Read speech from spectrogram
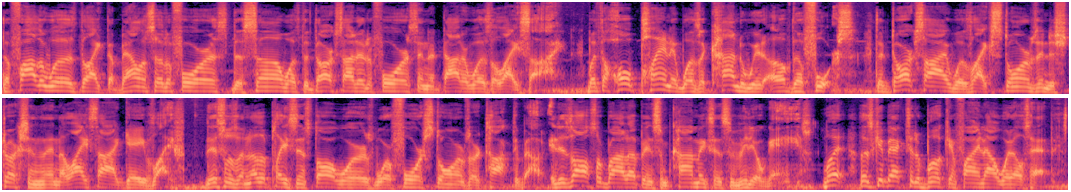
The father was like the balance of the Force, the son was the dark side of the Force, and the daughter was the light side. But the whole planet was a conduit of the Force. The dark side was like storms and destruction, and the light side gave life. This was another place in Star Wars where force storms are talked about. It is also brought up in some comics and some video games. But let's get back to the book and find out what else happened.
